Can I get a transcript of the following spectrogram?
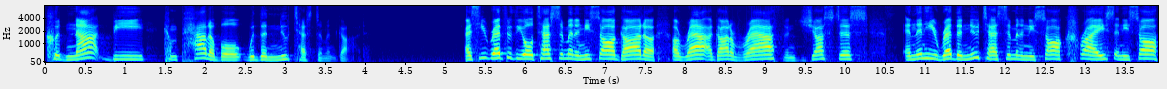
could not be compatible with the New Testament God. As he read through the Old Testament and he saw God, a, a, ra- a God of wrath and justice, and then he read the New Testament and he saw Christ and he saw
